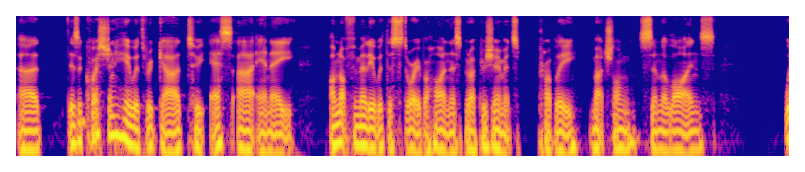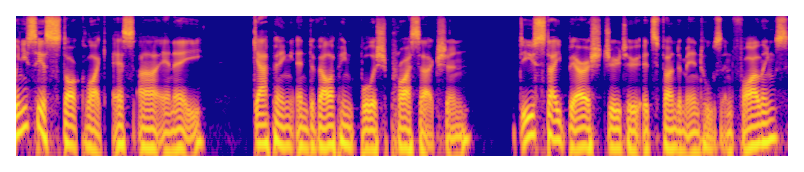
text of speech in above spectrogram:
Uh, there's a question here with regard to SRNE. I'm not familiar with the story behind this, but I presume it's probably much along similar lines. When you see a stock like SRNE gapping and developing bullish price action, do you stay bearish due to its fundamentals and filings,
